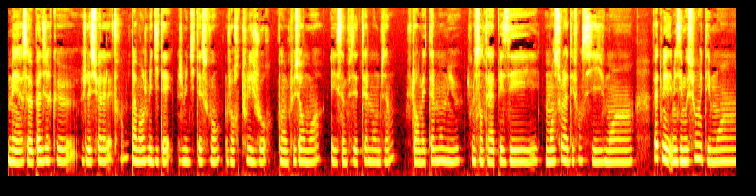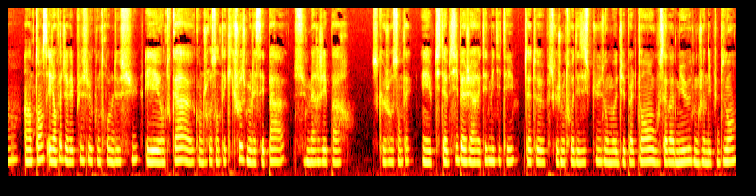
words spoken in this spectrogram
Mais ça veut pas dire que je les suis à la lettre. Hein. Avant, je méditais. Je méditais souvent, genre tous les jours, pendant plusieurs mois. Et ça me faisait tellement bien. Je dormais tellement mieux. Je me sentais apaisée, moins sur la défensive, moins... En fait, mes, mes, émotions étaient moins intenses et en fait, j'avais plus le contrôle dessus. Et en tout cas, euh, quand je ressentais quelque chose, je me laissais pas submerger par ce que je ressentais. Et petit à petit, bah, j'ai arrêté de méditer. Peut-être euh, parce que je me trouvais des excuses en mode j'ai pas le temps ou ça va mieux donc j'en ai plus besoin.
